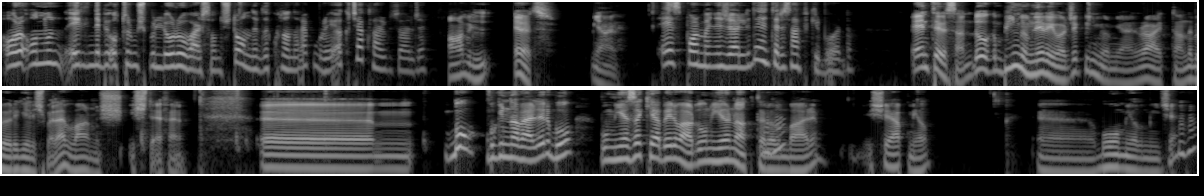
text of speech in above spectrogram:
onun elinde bir oturmuş bir lore'u var sonuçta. Onları da kullanarak buraya akacaklar güzelce. Abi evet yani. E-spor menajerliği de enteresan fikir bu arada. Enteresan. Do- Bilmiyorum nereye varacak bilmiyorum yani. Riot'tan da böyle gelişmeler varmış işte efendim. Ee, bu. Bugünün haberleri bu. Bu Miyazaki haberi vardı. Onu yarın aktaralım Hı hı. bari. Şey yapmayalım. Ee, boğmayalım iyice. Hı hı.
